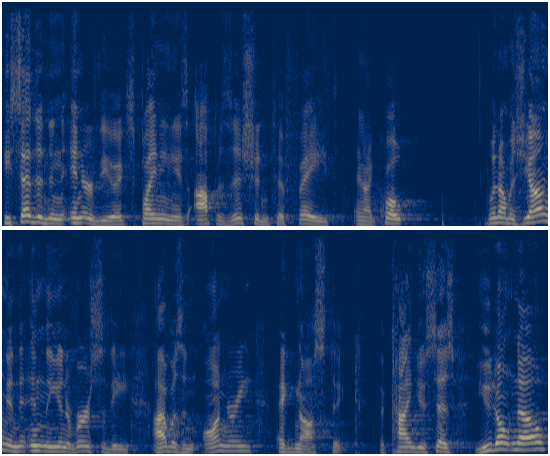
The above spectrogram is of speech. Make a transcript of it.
He said in an interview explaining his opposition to faith, and I quote, when I was young and in the university, I was an ornery agnostic, the kind who says, You don't know,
